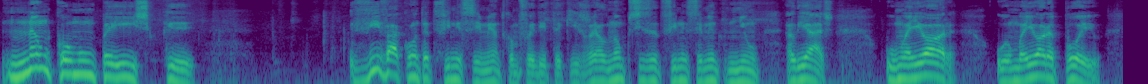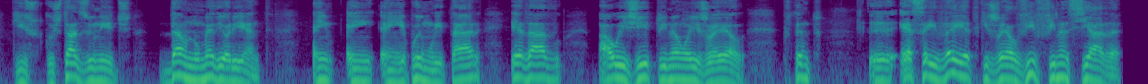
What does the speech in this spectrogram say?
não como um país que viva à conta de financiamento, como foi dito aqui, Israel não precisa de financiamento nenhum. Aliás, o maior, o maior apoio que os, que os Estados Unidos dão no Médio Oriente em, em, em, apoio militar é dado ao Egito e não a Israel. Portanto, eh, essa ideia de que Israel vive financiada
